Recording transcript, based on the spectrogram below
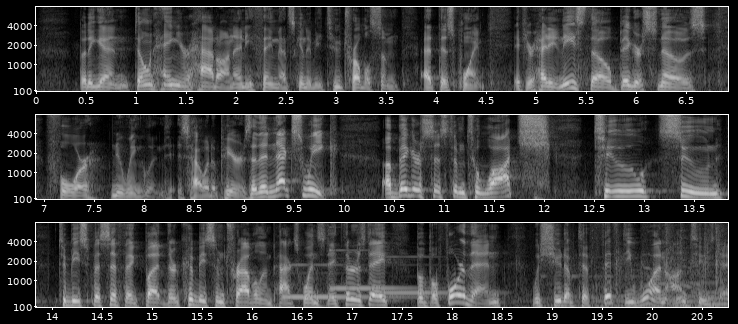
but again, don't hang your hat on anything that's going to be too troublesome at this point. If you're heading east, though, bigger snows for New England is how it appears. And then next week, a bigger system to watch. Too soon to be specific, but there could be some travel impacts Wednesday, Thursday. But before then, we shoot up to 51 on Tuesday.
